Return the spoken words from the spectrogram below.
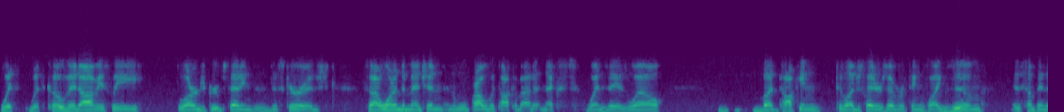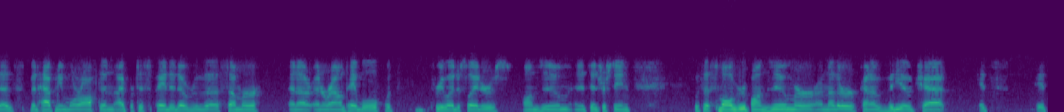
with with COVID, obviously large group settings is discouraged. So I wanted to mention, and we'll probably talk about it next Wednesday as well. But talking to legislators over things like Zoom is something that's been happening more often. I participated over the summer in a, in a roundtable with three legislators on Zoom, and it's interesting with a small group on Zoom or another kind of video chat. It's it's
